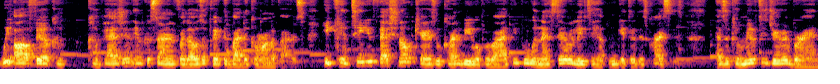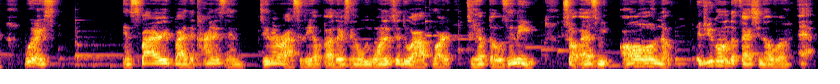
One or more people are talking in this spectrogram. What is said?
we all feel com- compassion and concern for those affected by the coronavirus. He continued Fashion Nova Cares with Cardi B will provide people with necessary relief to help them get through this crisis. As a community-driven brand, we're inspired by the kindness and generosity of others, and we wanted to do our part to help those in need. So, as we all know, if you go on the Fashion Nova app,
